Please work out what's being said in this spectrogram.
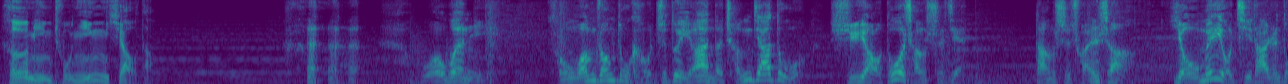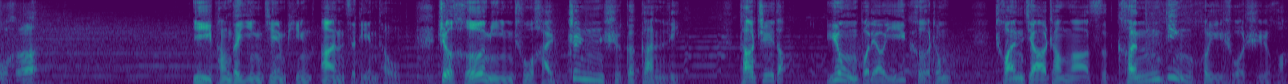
何敏初狞笑道：“ 我问你，从王庄渡口至对岸的程家渡需要多长时间？当时船上有没有其他人渡河？”一旁的尹建平暗自点头，这何敏初还真是个干吏，他知道用不了一刻钟。船家张阿四肯定会说实话。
